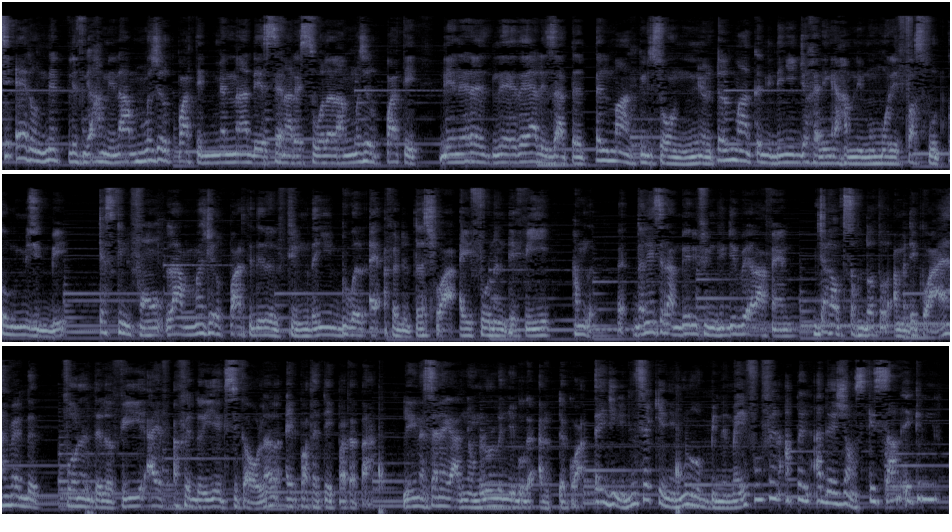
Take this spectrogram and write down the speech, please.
si eeɗo netflix nga xam ne la majeure partie maintenant des scénaristes wala la majeure partie des les réalisateurs tellement qu'ils sont nuls tellement que ni dañuy joxe li nga xam ne moom moo di fast food comme musique bi qu'est-ce qu'ils font la majeure partie de leur film dañuy dugal ay affaire de trash waa ay fóonante fii xam nga dañuy seetaan benn film du début à la fin jaxaw sax dootul amati quoi ay affaire de fóonante la fii ay affaire de yéeg si kaw la ay patati patata léegi nag Sénégal ñoom loolu la ñuy bëgg a adopté quoi tey jii bu fekkee ni mënoo bind mais il faut faire appel à des gens qui savent écrire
